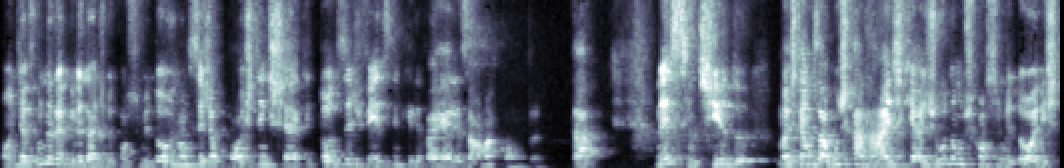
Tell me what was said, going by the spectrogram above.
onde a vulnerabilidade do consumidor não seja posta em xeque todas as vezes em que ele vai realizar uma compra, tá? Nesse sentido, nós temos alguns canais que ajudam os consumidores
